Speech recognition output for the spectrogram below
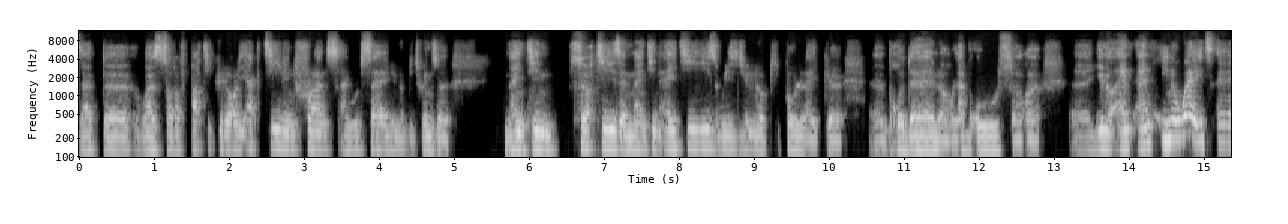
that uh, was sort of particularly active in France. I would say, you know, between the 1930s and 1980s with you know people like uh, uh, Braudel or Labrousse or uh, uh, you know and and in a way it's uh,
